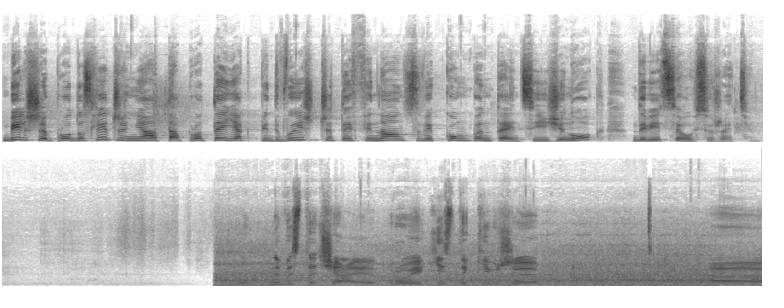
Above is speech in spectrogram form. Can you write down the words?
Більше про дослідження та про те, як підвищити фінансові компетенції жінок, дивіться у сюжеті. не вистачає. Про якісь такі вже е,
